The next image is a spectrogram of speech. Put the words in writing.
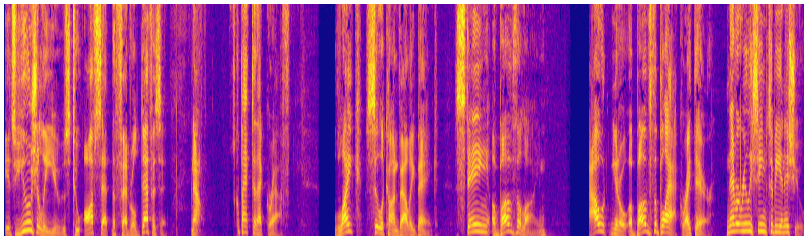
It's usually used to offset the federal deficit. Now, let's go back to that graph. Like Silicon Valley Bank, staying above the line, out, you know, above the black right there, never really seems to be an issue.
